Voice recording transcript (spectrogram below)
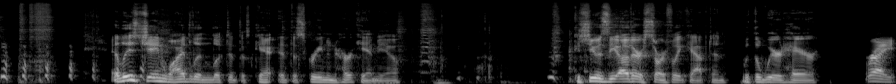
At least Jane Wideland looked at the ca- at the screen in her cameo. Because she was the other Starfleet captain with the weird hair. right.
